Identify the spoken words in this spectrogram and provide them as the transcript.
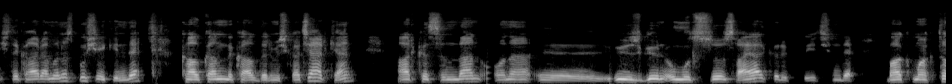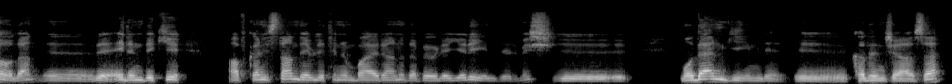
İşte kahramanımız bu şekilde kalkanını kaldırmış kaçarken arkasından ona e, üzgün, umutsuz, hayal kırıklığı içinde bakmakta olan e, ve elindeki Afganistan devletinin bayrağını da böyle yere indirmiş e, modern giyimli e, kadıncağıza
